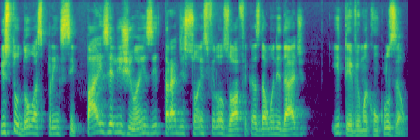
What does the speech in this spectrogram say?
estudou as principais religiões e tradições filosóficas da humanidade e teve uma conclusão.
